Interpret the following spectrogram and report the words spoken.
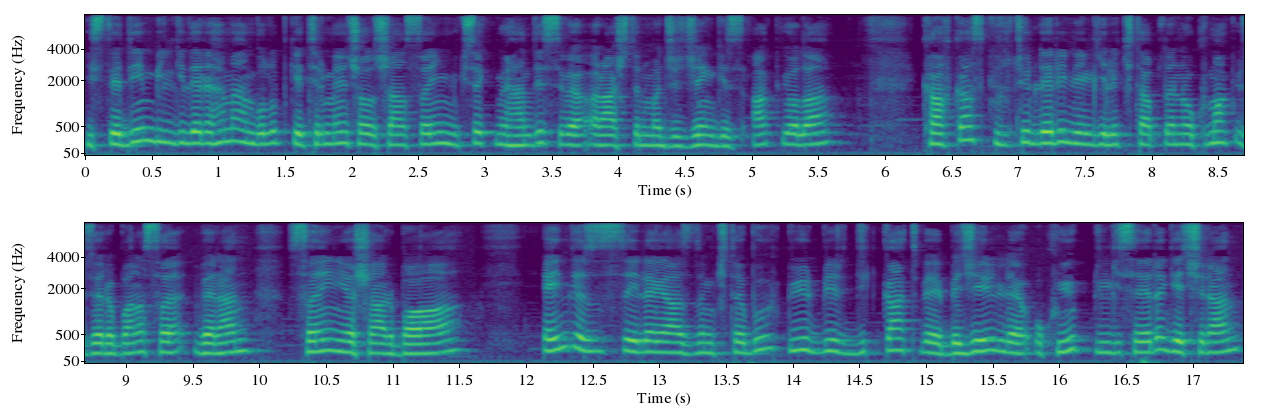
istediğim bilgileri hemen bulup getirmeye çalışan Sayın Yüksek Mühendis ve Araştırmacı Cengiz Akyol'a, Kafkas kültürleriyle ilgili kitaplarını okumak üzere bana veren Sayın Yaşar Bağ'a, el yazısıyla yazdığım kitabı bir bir dikkat ve beceriyle okuyup bilgisayara geçiren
